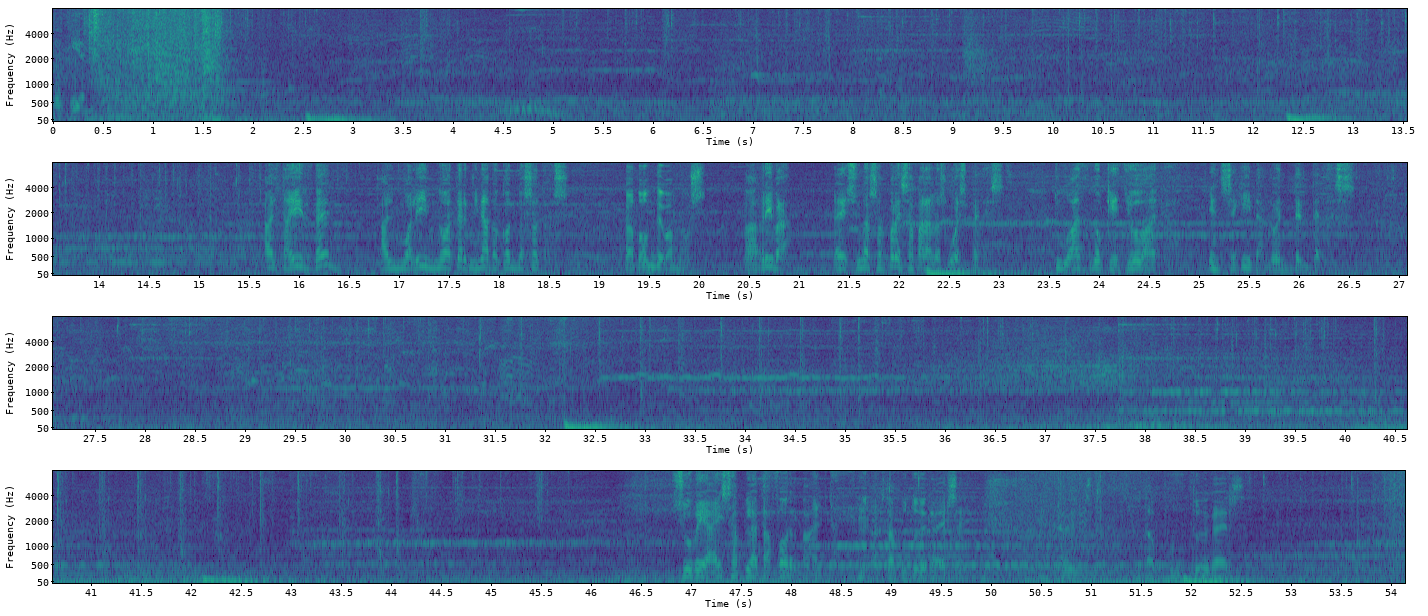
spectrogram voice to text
Reciente. Altair, ven. Al-Mualim no ha terminado con nosotros. ¿A dónde vamos? Arriba. Es una sorpresa para los huéspedes. Tú haz lo que yo haga. Enseguida lo entenderás. Sube a esa plataforma, Altair. Hasta a punto de caerse, ¿eh? Ya habéis visto. Está a punto de caerse.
